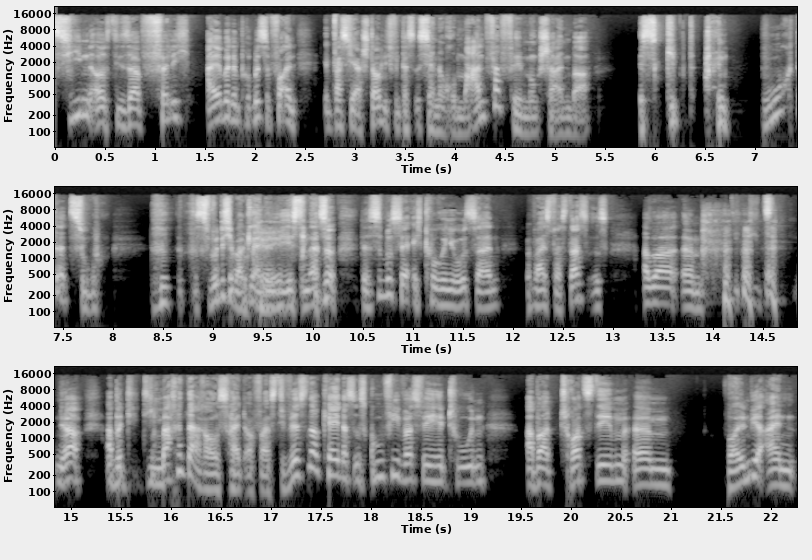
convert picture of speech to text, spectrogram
ziehen aus dieser völlig albernen Prämisse, vor allem, was ich erstaunlich finde, das ist ja eine Romanverfilmung scheinbar. Es gibt ein Buch dazu. Das würde ich aber okay. gerne lesen. Also, das muss ja echt kurios sein. Wer weiß, was das ist. Aber ähm, die, die, ja, aber die, die machen daraus halt auch was. Die wissen, okay, das ist goofy, was wir hier tun, aber trotzdem ähm, wollen wir einen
